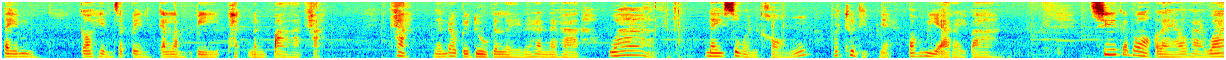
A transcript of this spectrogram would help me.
เต็ม ๆ ก็เห็นจะเป็นกะหล่ำปีผัดน้ำปลาค่ะ ค่ะ งั้นเราไปดูกันเลยนะคะนะคะ ว่าในส่วนของวัตถุดิบเนี่ยต้องมีอะไรบ้าง ชื่อก็บอกแล้วค่ะว่า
